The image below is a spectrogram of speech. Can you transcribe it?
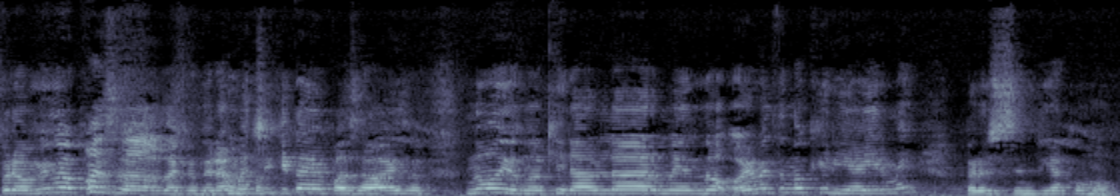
pero a mí me ha pasado, o sea, cuando era más chiquita me pasaba eso, no, Dios no quiere hablarme, no, obviamente no quería irme, pero sí sentía como,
